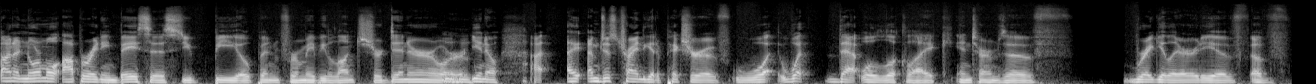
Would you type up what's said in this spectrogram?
On a normal operating basis, you'd be open for maybe lunch or dinner, or mm-hmm. you know, I, I, I'm just trying to get a picture of what what that will look like in terms of regularity of of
